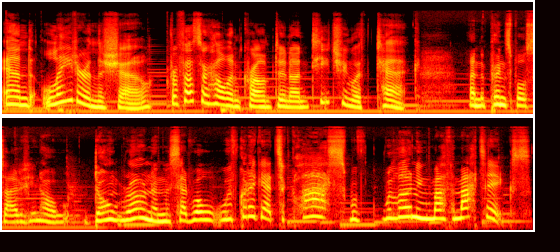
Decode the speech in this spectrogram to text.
And later in the show, Professor Helen Crompton on Teaching with Tech and the principal said, you know, don't run. And they said, well, we've got to get to class. we we're learning mathematics.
